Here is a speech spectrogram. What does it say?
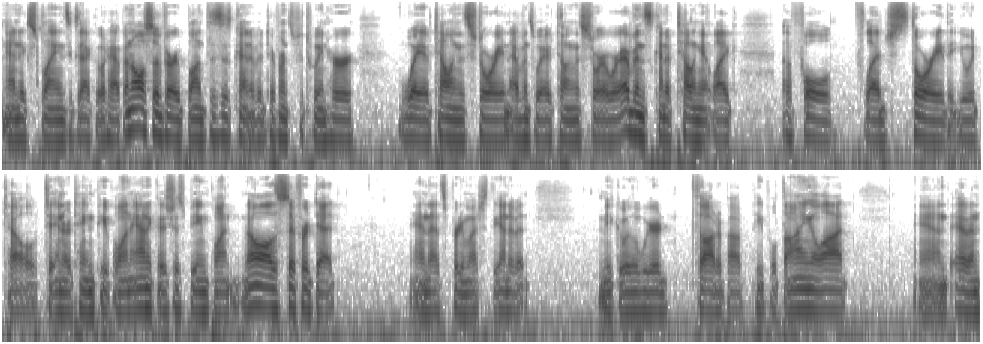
and explains exactly what happened. Also, very blunt. This is kind of a difference between her way of telling the story and Evan's way of telling the story, where Evan's kind of telling it like a full fledged story that you would tell to entertain people, and Annika's just being blunt. No, all the Sif are dead. And that's pretty much the end of it. Mika with a weird thought about people dying a lot, and Evan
